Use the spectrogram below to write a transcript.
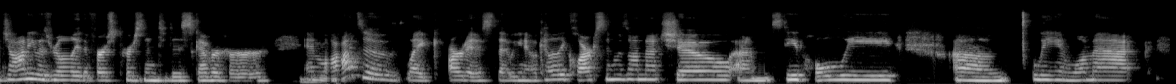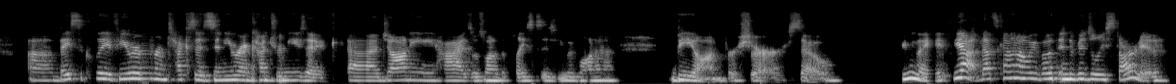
Johnny was really the first person to discover her, and mm-hmm. lots of like artists that we know. Kelly Clarkson was on that show. Um, Steve Holy, um, Lee Ann Womack, um, basically, if you were from Texas and you were in country music, uh, Johnny Highs was one of the places you would want to be on for sure. So, anyways, yeah, that's kind of how we both individually started.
